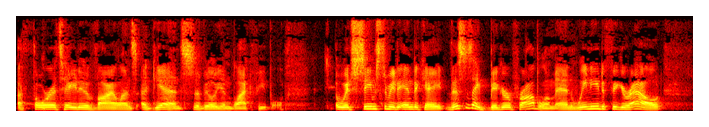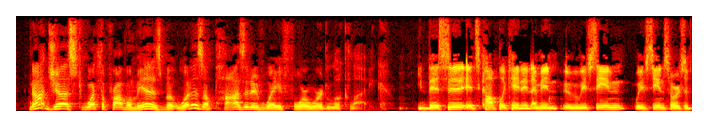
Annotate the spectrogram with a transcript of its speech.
authoritative violence against civilian black people which seems to me to indicate this is a bigger problem, and we need to figure out not just what the problem is, but what does a positive way forward look like? This is it's complicated. I mean, we've seen we've seen sorts of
